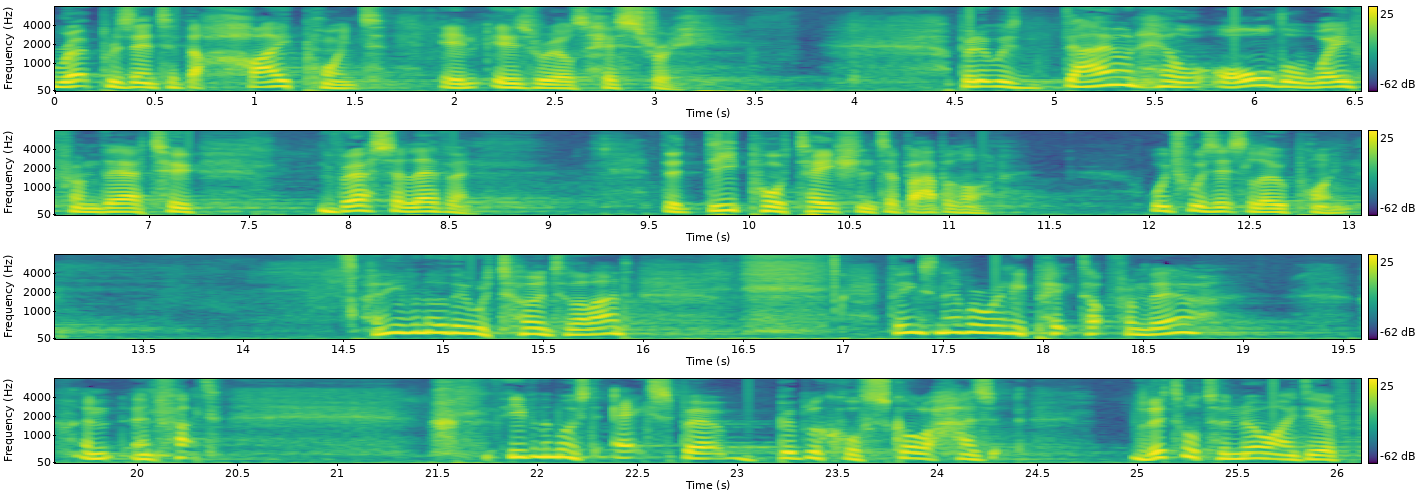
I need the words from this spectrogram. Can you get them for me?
represented the high point in Israel's history. But it was downhill all the way from there to verse 11, the deportation to Babylon, which was its low point. And even though they returned to the land, things never really picked up from there. And in fact, even the most expert biblical scholar has little to no idea of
